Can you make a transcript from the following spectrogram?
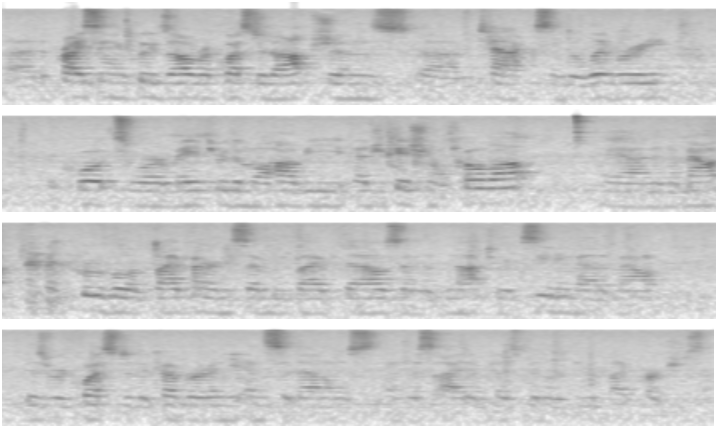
Uh, The pricing includes all requested options, um, tax and delivery. The quotes were made through the Mojave Educational Co-op, and an amount approval of 575,000, of not to exceeding that amount, is requested to cover any incidentals, and this item has been reviewed by purchasing.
